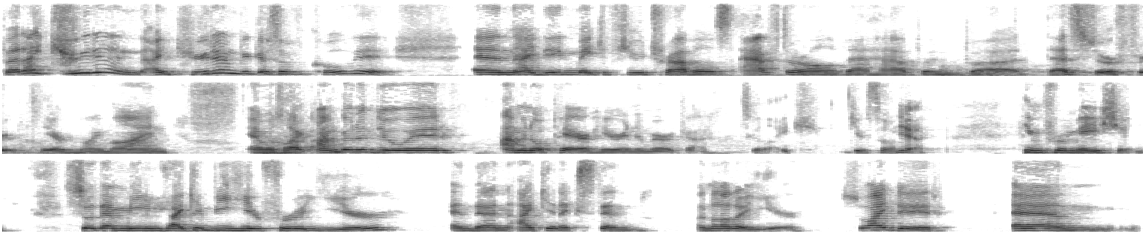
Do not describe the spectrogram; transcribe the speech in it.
But I couldn't. I couldn't because of COVID. And I did make a few travels after all of that happened, but that surf trip cleared my mind and was like, I'm gonna do it. I'm an au pair here in America to like give some yeah information. So that means I can be here for a year and then I can extend another year. So I did. And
